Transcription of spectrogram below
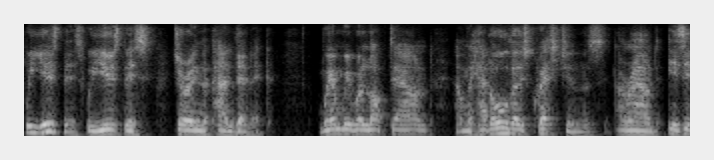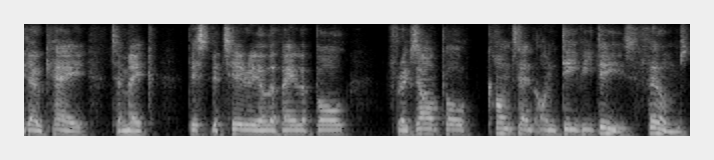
We use this. We use this during the pandemic when we were locked down and we had all those questions around is it okay to make this material available? For example content on dvds films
